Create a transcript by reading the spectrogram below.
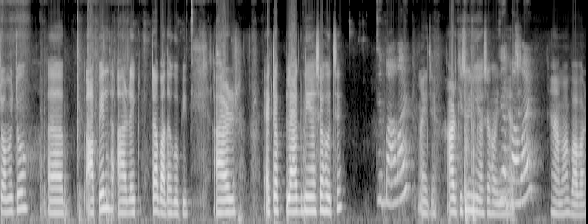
টমেটো আপেল আর একটা বাঁধাকপি। আর একটা প্লাগ নিয়ে আসা হচ্ছে এই যে আর কিছুই নিয়ে আসা হয়নি আজ। হ্যাঁ আমার বাবার।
